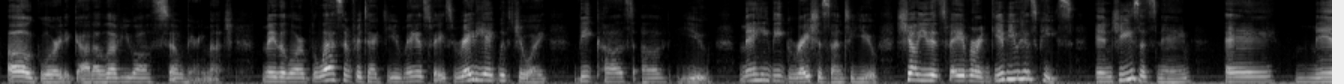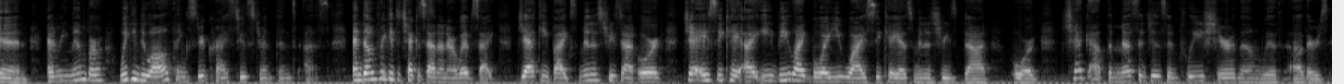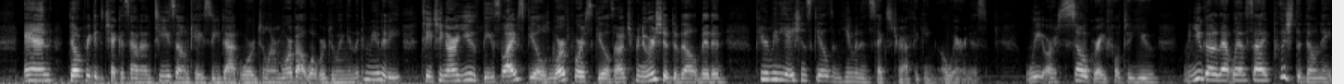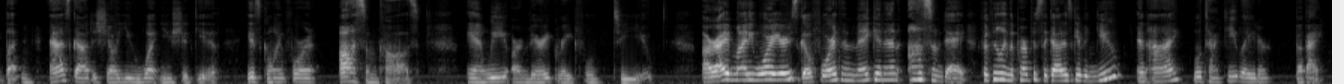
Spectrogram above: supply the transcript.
Oh, glory to God. I love you all so very much. May the Lord bless and protect you. May his face radiate with joy because of you. May he be gracious unto you, show you his favor, and give you his peace. In Jesus' name, amen. And remember, we can do all things through Christ who strengthens us. And don't forget to check us out on our website, JackieBuycksMinistries.org, J A C K I E B like boy, U Y C K S Ministries.org org. Check out the messages and please share them with others. And don't forget to check us out on tzonekc.org to learn more about what we're doing in the community, teaching our youth these life skills, workforce skills, entrepreneurship development, and peer mediation skills and human and sex trafficking awareness. We are so grateful to you. When you go to that website, push the donate button. Ask God to show you what you should give. It's going for an awesome cause and we are very grateful to you. All right, mighty warriors, go forth and make it an awesome day, fulfilling the purpose that God has given you, and I will talk to you later. Bye bye.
